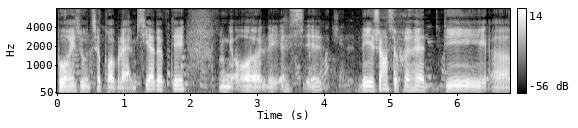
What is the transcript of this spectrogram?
pour résoudre ce problème. Si adopté, euh, les, les, gens des... Euh,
